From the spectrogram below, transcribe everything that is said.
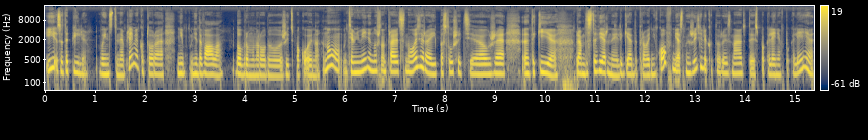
и затопили воинственное племя, которое не, не давало доброму народу жить спокойно. Но, тем не менее, нужно отправиться на озеро и послушать э, уже э, такие прям достоверные легенды проводников, местных жителей, которые знают это из поколения в поколение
